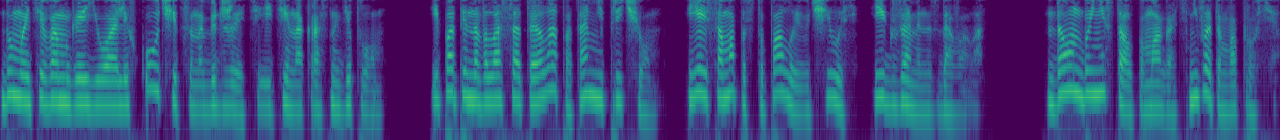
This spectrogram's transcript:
Думаете, в МГЮА легко учиться на бюджете и идти на красный диплом? И папина волосатая лапа там ни при чем. Я и сама поступала, и училась, и экзамены сдавала. Да он бы и не стал помогать, не в этом вопросе.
